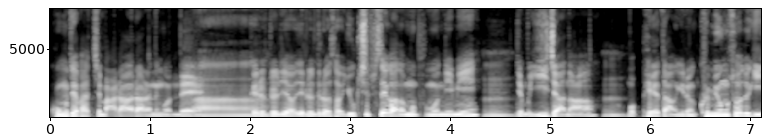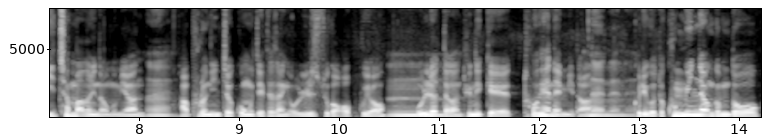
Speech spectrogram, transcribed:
공제 받지 말아라라는 건데 아. 예를 들어 예를 들어서 60세가 넘은 부모님이 음. 이제 뭐 이자나 음. 뭐 배당 이런 금융 소득이 2천만 원이 넘으면 네. 앞으로는 인적 공제 대상에 올릴 수가 없고요. 음. 올렸다간 뒤늦게 토해냅니다. 네네네. 그리고 또 국민연금도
